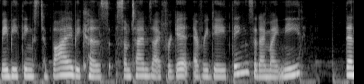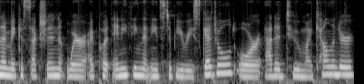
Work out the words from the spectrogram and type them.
maybe things to buy because sometimes I forget everyday things that I might need. Then I make a section where I put anything that needs to be rescheduled or added to my calendar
